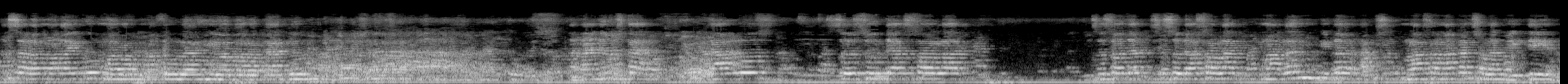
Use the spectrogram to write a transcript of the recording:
Assalamualaikum warahmatullahi wabarakatuh. Namanya Ustaz, kalau sesudah sholat sesudah sesudah sholat malam kita melaksanakan sholat witir.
